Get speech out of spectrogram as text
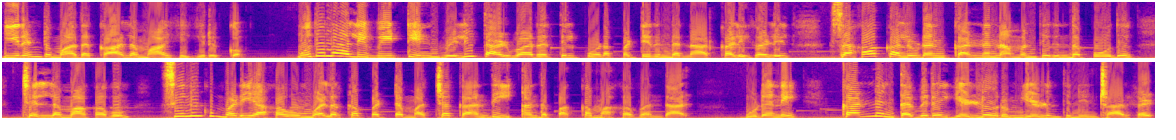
இரண்டு மாத காலமாகி இருக்கும். முதலாளி வீட்டின் வெளித்தாழ்வாரத்தில் போடப்பட்டிருந்த நாற்காலிகளில் சகாக்களுடன் கண்ணன் அமர்ந்திருந்த போது செல்லமாகவும் சினுங்கும்படியாகவும் வளர்க்கப்பட்ட மச்சகாந்தி அந்த பக்கமாக வந்தாள். உடனே கண்ணன் தவிர எல்லோரும் எழுந்து நின்றார்கள்.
